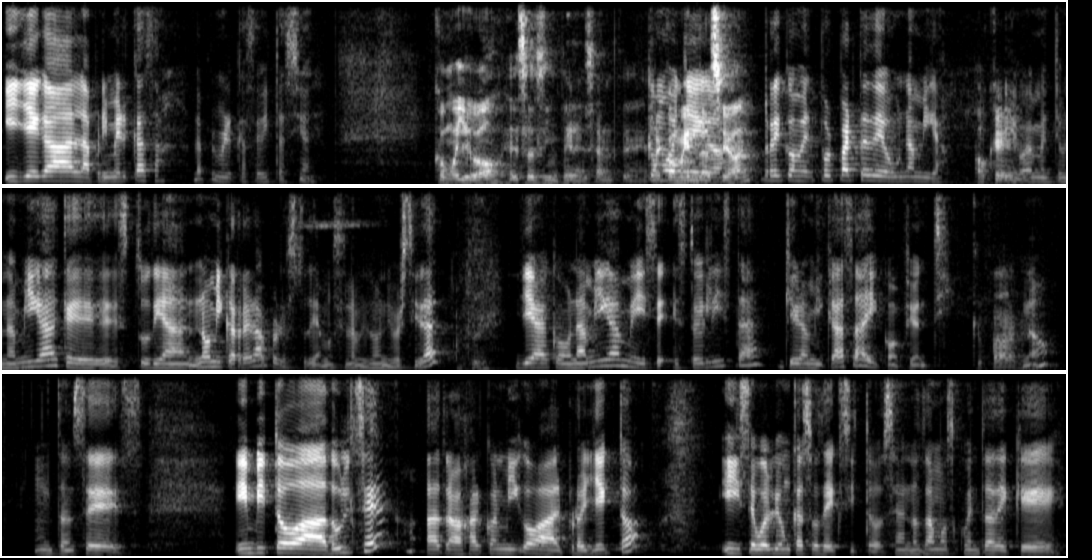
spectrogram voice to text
Y llega la primer casa, la primer casa habitación. ¿Cómo llegó? Eso es interesante. ¿Recomendación? por parte de una amiga. Igualmente una amiga que estudia, no mi carrera, pero estudiamos en la misma universidad. Llega con una amiga, me dice, estoy lista, quiero a mi casa y confío en ti. Qué padre. ¿No? Entonces, invito a Dulce a trabajar conmigo al proyecto y se vuelve un caso de éxito. O sea, nos damos cuenta de que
